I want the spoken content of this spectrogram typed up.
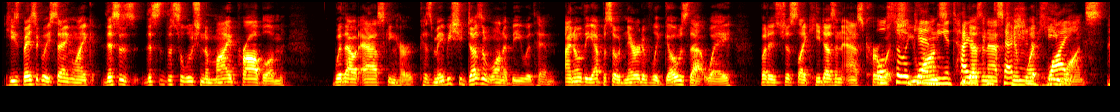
he's basically saying like this is this is the solution to my problem without asking her cuz maybe she doesn't want to be with him. I know the episode narratively goes that way, but it's just like he doesn't ask her Also, what she again, the wants. entire he doesn't ask him what he wants.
